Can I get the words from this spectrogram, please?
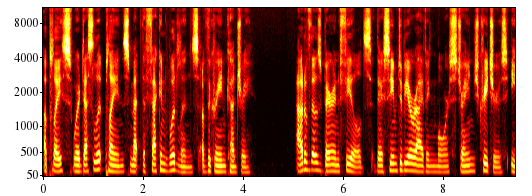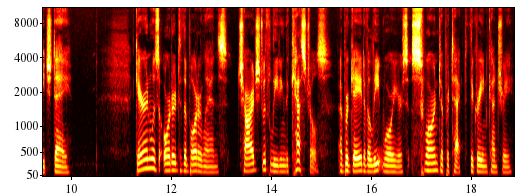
a place where desolate plains met the fecund woodlands of the green country. Out of those barren fields there seemed to be arriving more strange creatures each day. Garren was ordered to the borderlands, charged with leading the Kestrels, a brigade of elite warriors sworn to protect the green country.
